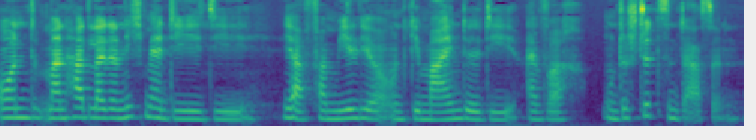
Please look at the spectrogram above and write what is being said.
und man hat leider nicht mehr die, die ja, Familie und Gemeinde, die einfach unterstützend da sind.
